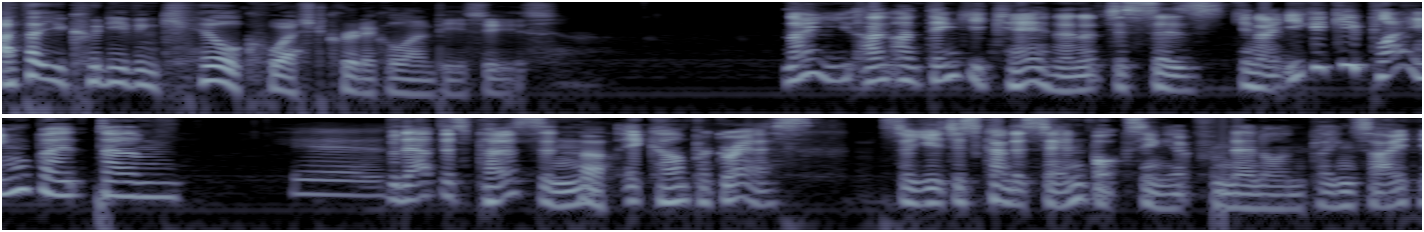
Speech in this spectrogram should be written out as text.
I thought you couldn't even kill quest critical NPCs. no, you, I, I think you can, and it just says, you know, you could keep playing, but um, Yeah. without this person, Huh. it can't progress. So you're just kind of sandboxing it from then on, playing side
